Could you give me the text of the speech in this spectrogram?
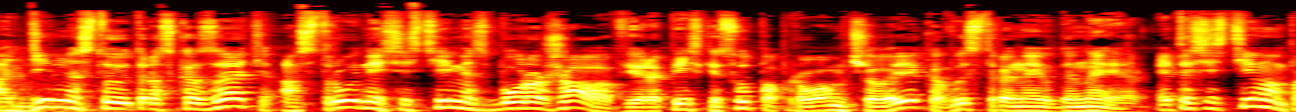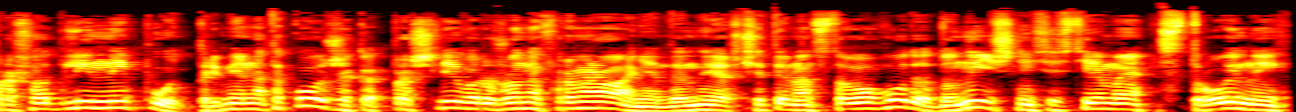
Отдельно стоит рассказать о стройной системе сбора жалоб в Европейский суд по правам человека, выстроенной в ДНР. Эта система прошла длинный путь, примерно такой же, как прошли вооруженные формирования ДНР с 2014 года до нынешней системы стройных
